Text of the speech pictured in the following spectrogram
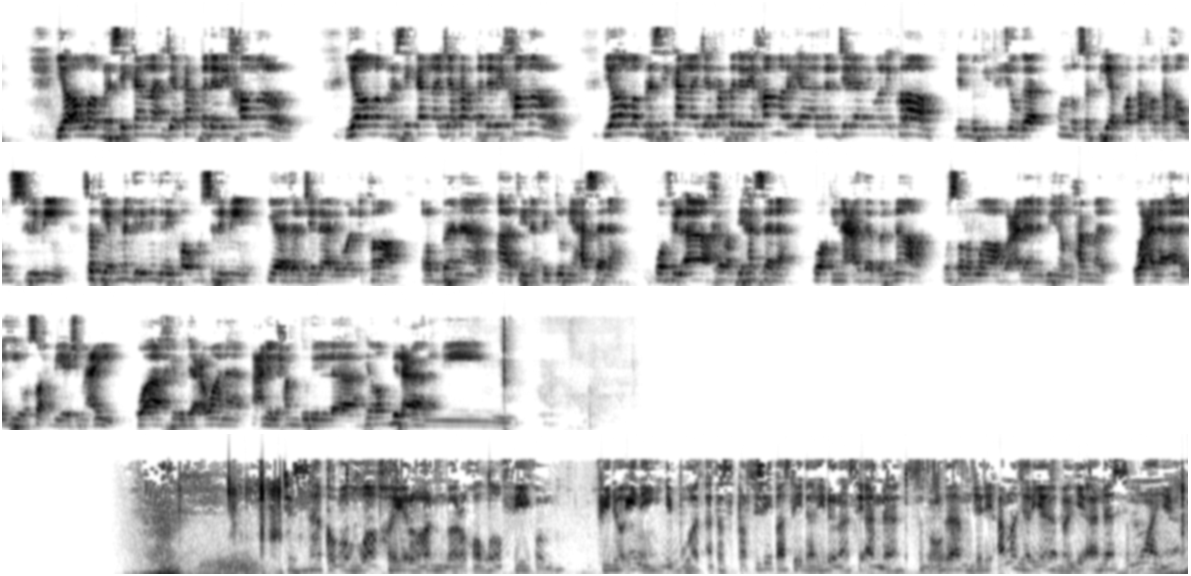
Ya Allah, bersihkanlah Jakarta dari khamar. Ya Allah, bersihkanlah Jakarta dari khamar. Ya Allah bersihkanlah Jakarta dari khamar ya Dzal Jalali wal Ikram dan begitu juga untuk setiap kota-kota kaum muslimin, setiap negeri-negeri kaum muslimin ya Dzal Jalali wal Ikram. Rabbana atina fid dunya hasanah wa fil akhirati hasanah wa qina adzaban nar. Wa sallallahu ala nabiyyina Muhammad wa ala alihi wa sahbihi ajma'in. Wa akhiru da'wana 'anil hamdulillahi rabbil alamin. Jazakumullah khairan barakallahu fikum. Video ini dibuat atas partisipasi dari donasi Anda. Semoga menjadi amal jariah bagi Anda semuanya.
